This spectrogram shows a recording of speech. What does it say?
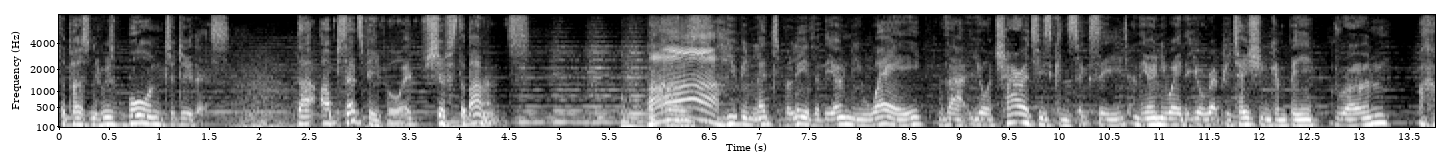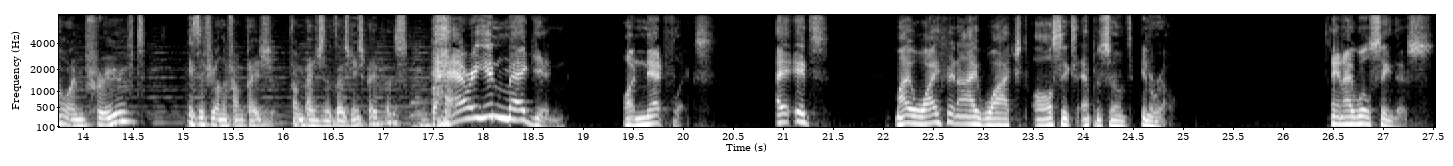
the person who was born to do this. That upsets people. It shifts the balance. because ah. you've been led to believe that the only way that your charities can succeed and the only way that your reputation can be grown or improved is if you're on the front page front pages of those newspapers. But- Harry and Meghan on Netflix. It's my wife and I watched all six episodes in a row. And I will say this.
